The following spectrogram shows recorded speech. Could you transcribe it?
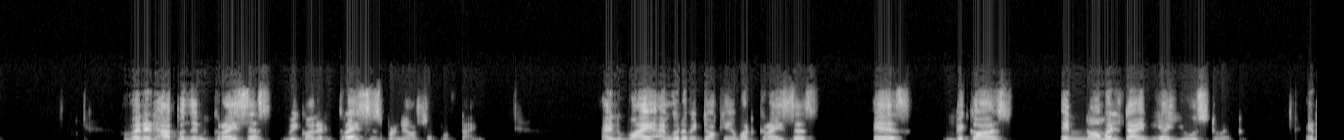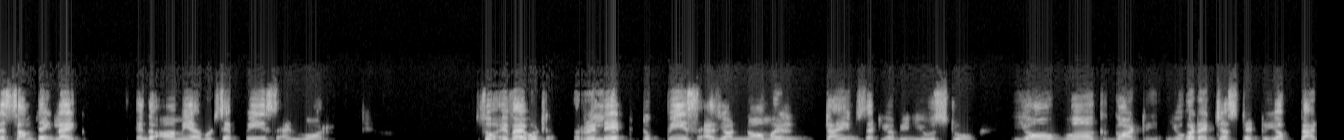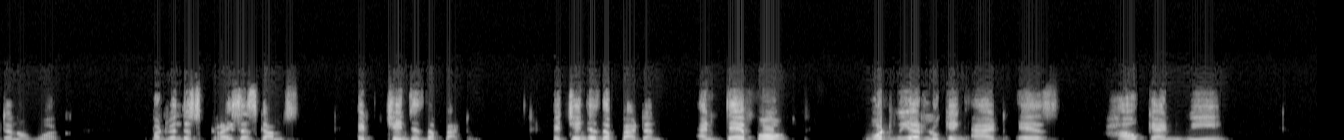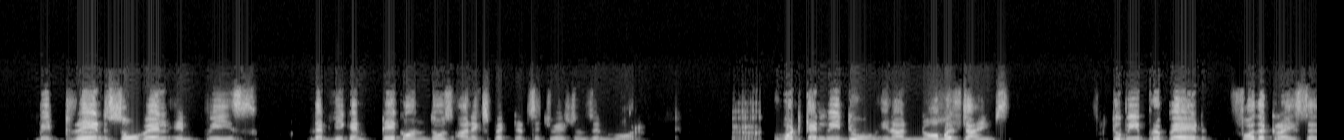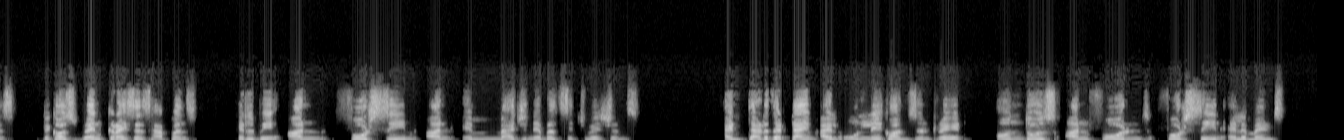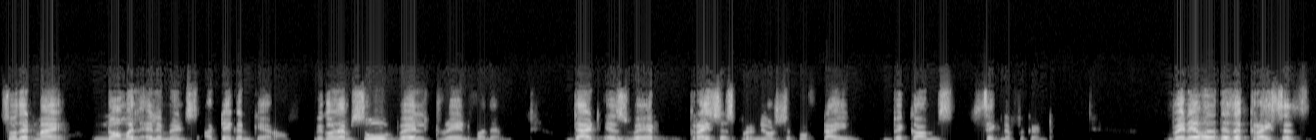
When it happens in crisis, we call it crisis crisispreneurship of time. And why I'm going to be talking about crisis is because in normal time we are used to it. It is something like in the army i would say peace and war. So if i would relate to peace as your normal times that you have been used to your work got you got adjusted to your pattern of work. But when this crisis comes it changes the pattern it changes the pattern and therefore what we are looking at is how can we be trained so well in peace that we can take on those unexpected situations in war. What can we do in our normal times to be prepared for the crisis? Because when crisis happens, it'll be unforeseen, unimaginable situations. And that is the time I'll only concentrate on those unforeseen elements so that my normal elements are taken care of because I'm so well trained for them. That is where crisispreneurship of time becomes significant. Whenever there's a crisis,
